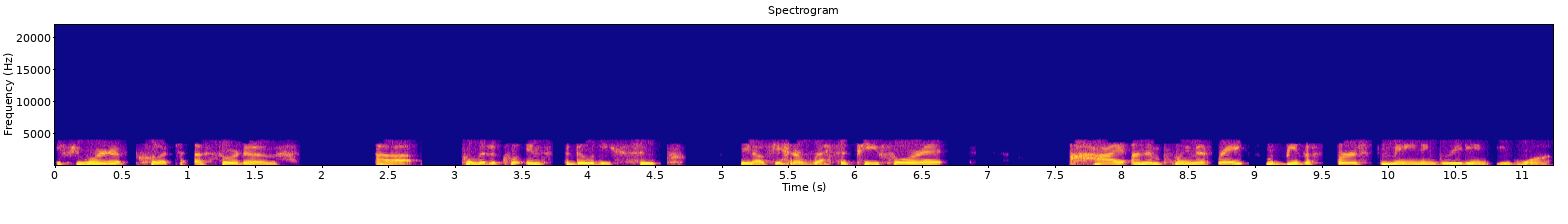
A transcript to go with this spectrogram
if you were to put a sort of uh, political instability soup, you know, if you had a recipe for it, high unemployment rates would be the first main ingredient you'd want.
